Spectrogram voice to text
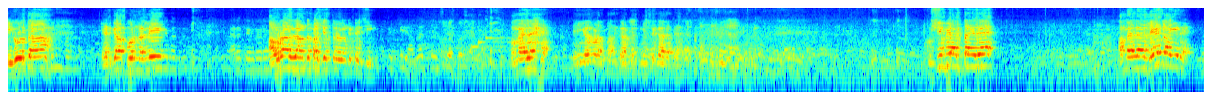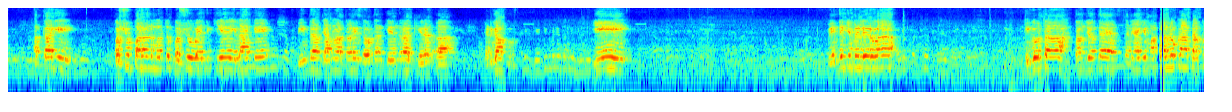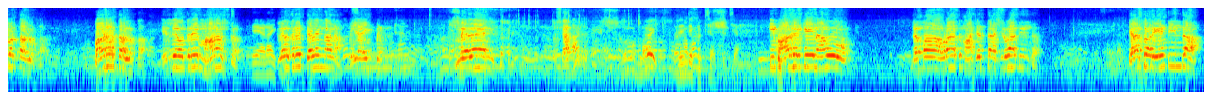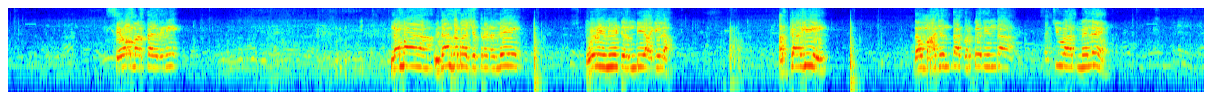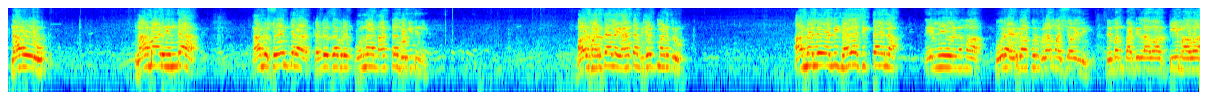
ಈಗೂತ ಯಡ್ಗಾಪುರ್ನಲ್ಲಿ ಅವರ ವಿಧಾನಸಭಾ ಕ್ಷೇತ್ರ ವೆಂಕಟೇಶಿ. ಆಮೇಲೆ ಹಿಂಗ ಹೇಳ್ಬೇಡಪ್ಪ ಮಿಸ್ಟೇಕ್ ಆಗತ್ತೆ. ಖುಷಿ ಬಿ ಆಗ್ತಾ ಇದೆ. ಆಮೇಲೆ ಲೇಟ್ ಆಗಿದೆ. ಅದಕ್ಕಾಗಿ ಪಶುಪಾಲನೆ ಮತ್ತು ಪಶು ವೈದ್ಯಕೀಯ ಇಲಾಖೆ, ಬೀದರ್ ಜಾನುವಾರು ತಳಿ ಸಂವರ್ಧನ ಕೇಂದ್ರ ಕಿರ- ಯಡ್ಗಾಪುರ್ ಹೆಡ್ಗಾಪುರ್. ಈ ವೇದಿಕೆ ಮೇಲಿರುವ ಈಗ ತಮ್ಮ ಜೊತೆ ಸರಿಯಾಗಿ ತಾಲೂಕ ಬ್ಯಾಕ್ವರ್ಡ್ ತಾಲೂಕ ಬಾರ್ಡರ್ ತಾಲೂಕ ಎಲ್ಲಿ ಹೋದ್ರೆ ಮಹಾರಾಷ್ಟ್ರ ಎಲ್ಲಿ ಹೋದ್ರೆ ತೆಲಂಗಾಣ. ಆಮೇಲೆ. ಈ ಭಾಗಕ್ಕೆ ನಾವು ನಮ್ಮ ಅವರಾಧ ಮಹಾಜನತ ಆಶೀರ್ವಾದದಿಂದ ಎರಡ್ ಸಾವಿರದ ಎಂಟಿಂದ ಸೇವಾ ಮಾಡ್ತಾ ಇದ್ದೀನಿ ನಮ್ಮ ವಿಧಾನಸಭಾ ಕ್ಷೇತ್ರದಲ್ಲಿ ಧೋನಿ ಯೂನಿಟ್ ಅಂಬಿ ಆಗಿಲ್ಲ. ಅದಕ್ಕಾಗಿ ನಾವು ಮಹಾಜನತಾ ಕೃಪೆಯಿಂದ ಸಚಿವ ಆದ್ಮೇಲೆ ನಾವು ನಾಮಾಡಿಯಿಂದ ನಾನು ಸ್ವಯಂತ ಖಂಡ ಸಾಹೇಬ್ರೆ ಪುನಃ ನಾಲ್ಕು ಟೈಮ್ ಹೋಗಿದ್ದೀನಿ. ಅವ್ರು ಮಾಡ್ತಾ ಇಲ್ಲ ಯಾವ ಟೈಮ್ ಮಾಡಿದ್ರು. ಆಮೇಲೆ ಅಲ್ಲಿ ಜಾಗ ಸಿಗ್ತಾ ಇಲ್ಲ. ಇಲ್ಲಿ ನಮ್ಮ ಪೂರ ಹೆಡ್ಗಾಪುರ ಗ್ರಾಮ ಇಲ್ಲಿ. ಶ್ರೀಮಂತ್ ಪಾಟೀಲ್ ಅವ, ಟೀಮ್ ಅವ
